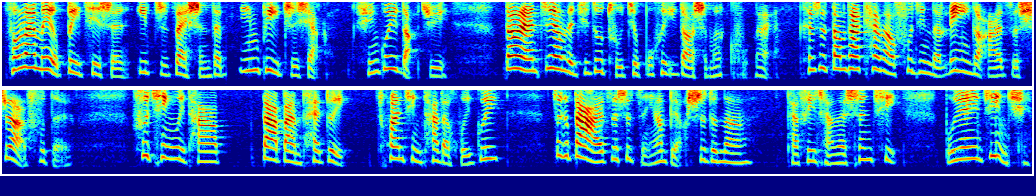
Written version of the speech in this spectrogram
从来没有背弃神，一直在神的荫庇之下。循规蹈矩，当然，这样的基督徒就不会遇到什么苦难。可是，当他看到父亲的另一个儿子失而复得，父亲为他大办派对，欢庆他的回归，这个大儿子是怎样表示的呢？他非常的生气，不愿意进去。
